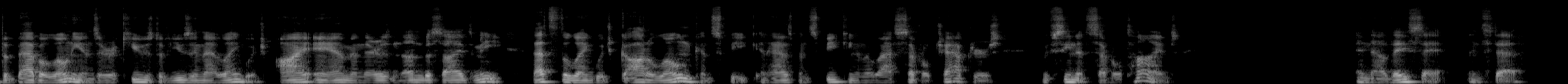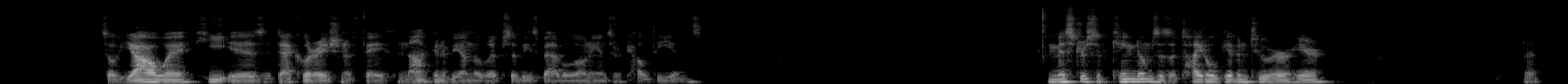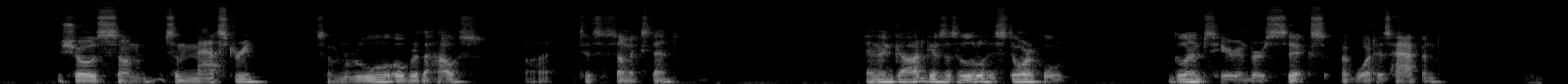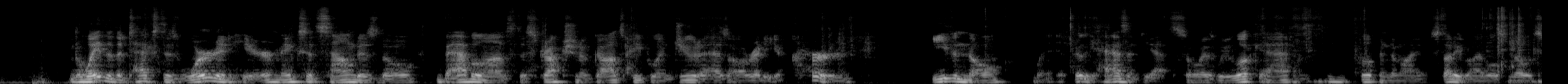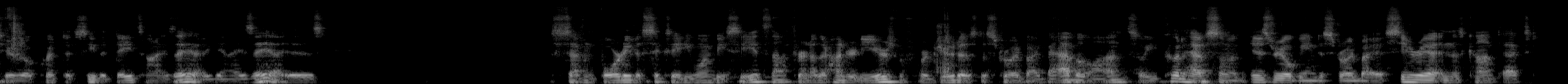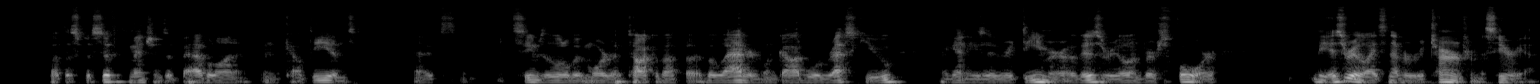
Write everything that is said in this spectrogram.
the Babylonians are accused of using that language. I am, and there is none besides me. That's the language God alone can speak and has been speaking in the last several chapters. We've seen it several times. And now they say it instead. So Yahweh, He is a declaration of faith, not going to be on the lips of these Babylonians or Chaldeans. Mistress of Kingdoms is a title given to her here that shows some some mastery, some rule over the house uh, to some extent. And then God gives us a little historical glimpse here in verse 6 of what has happened the way that the text is worded here makes it sound as though Babylon's destruction of God's people in Judah has already occurred, even though it really hasn't yet. So as we look at, flip into my study Bible's notes here real quick to see the dates on Isaiah again. Isaiah is 740 to 681 BC. It's not for another 100 years before Judah is destroyed by Babylon. So you could have some of Israel being destroyed by Assyria in this context. But the specific mentions of Babylon and the Chaldeans, uh, it seems a little bit more to talk about the, the latter when God will rescue. Again, he's a redeemer of Israel in verse 4. The Israelites never return from Assyria,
